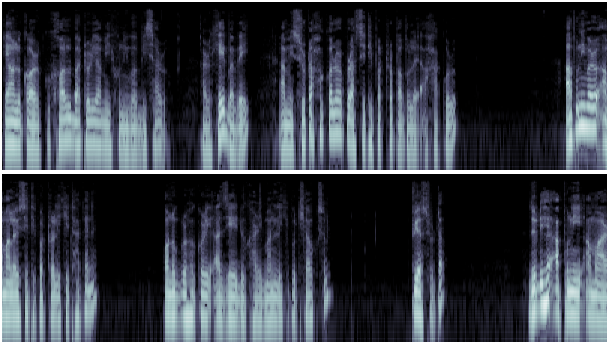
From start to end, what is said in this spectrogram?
তেওঁলোকৰ কুশল বাতৰি আমি শুনিব বিচাৰো আৰু সেইবাবেই আমি শ্ৰোতাসকলৰ পৰা চিঠি পত্ৰ পাবলৈ আশা কৰো। আপুনি বাৰু আমালৈ চিঠি পত্ৰ লিখি থাকেনে? অনুগ্ৰহ কৰি আজি এই দুখাৰিমান লিখি পঠিয়াওকচোন। প্ৰিয় শ্ৰোতা যদিহে আপুনি আমাৰ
